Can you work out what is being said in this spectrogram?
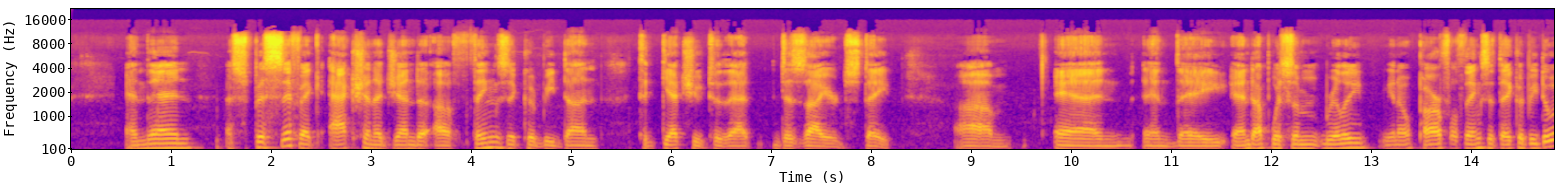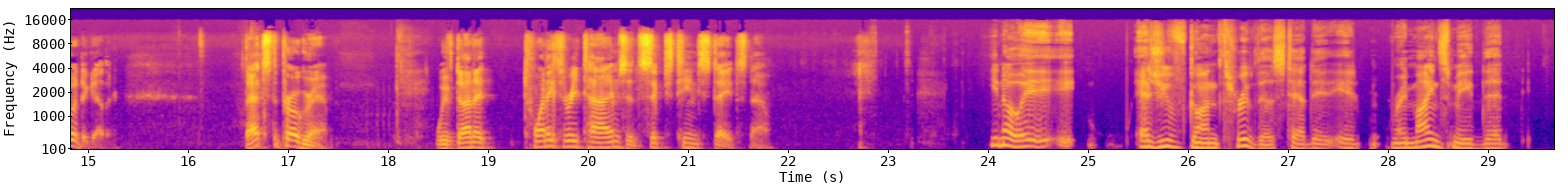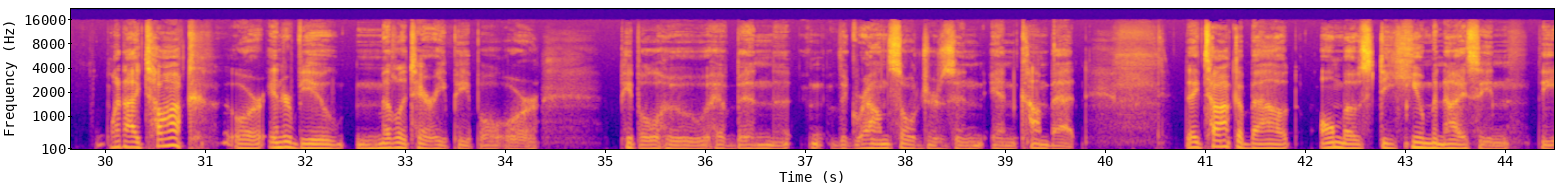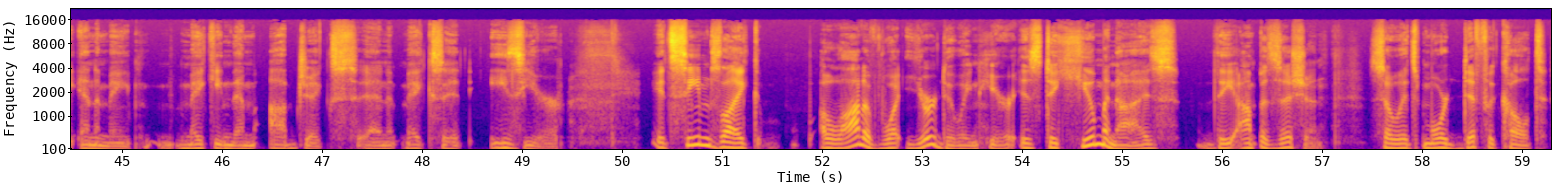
And then a specific action agenda of things that could be done to get you to that desired state. Um, and and they end up with some really you know powerful things that they could be doing together. That's the program. We've done it 23 times in 16 states now. You know, it, it, as you've gone through this, Ted, it, it reminds me that when I talk or interview military people or people who have been the ground soldiers in, in combat, they talk about almost dehumanizing the enemy, making them objects, and it makes it easier. It seems like a lot of what you're doing here is to humanize the opposition. So it's more difficult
